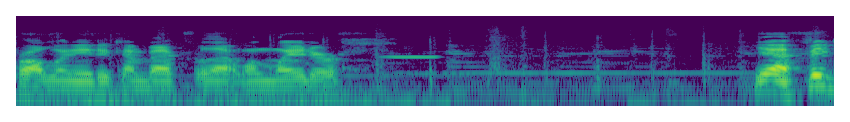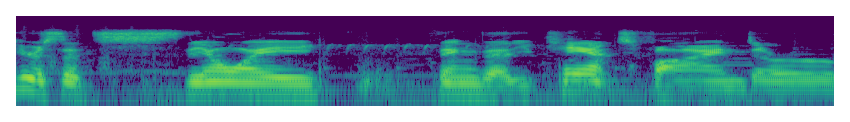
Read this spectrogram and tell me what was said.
Probably need to come back for that one later. Yeah, figures that's the only thing that you can't find are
